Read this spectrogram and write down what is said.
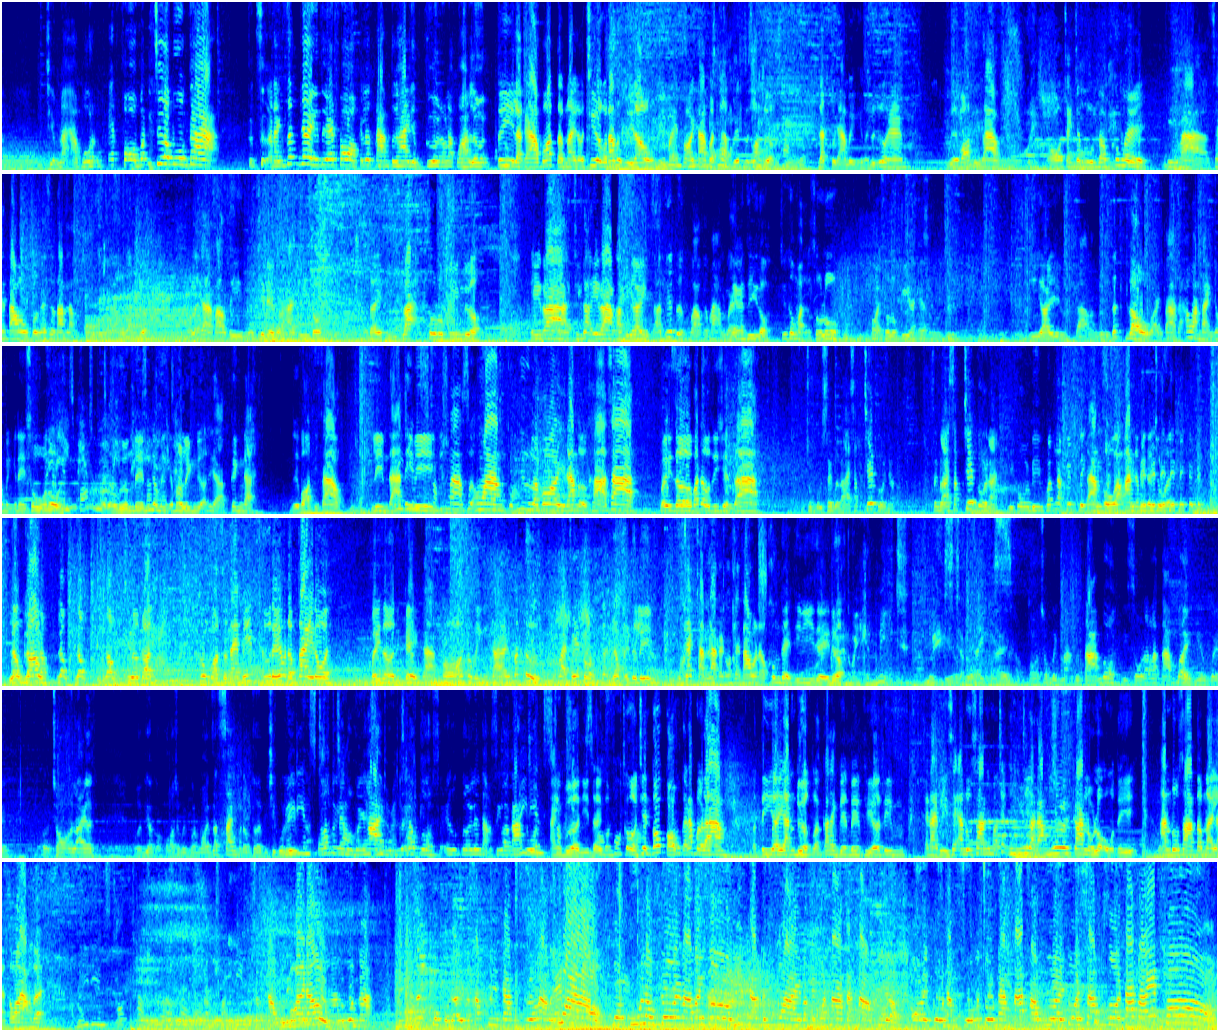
chiếm lại outpost S4 vẫn chưa buông tha. Thực sự đánh rất nhanh từ S4 cái lượng đam từ hai điểm cưa nó là quá lớn. Tuy là cái Albot tầm này nó chưa có tác dụng gì đâu nhưng mà Enfoy anh ta vẫn là quyết giữ bằng được. Đất của nhà mình thì phải giữ thôi em dưới bot thì sao? Có tranh chấp luôn không? Không hề. Khi mà xe tàu với cái sơ tăng là là được. Có lẽ là bao ti chia đều ở hai team thôi. Ở đây thì lại solo kill được. Era chính là Era và TA đã giết được vào cái mạng của FNG rồi. Chứ không phải là solo. Không phải solo kill anh em TA đang là người rất giàu và anh ta đã hoàn thành cho mình cái đề xô rồi. Tower hướng đến cho mình cái bờ linh nữa thì là kinh này dưới bot thì sao? Lim đã tv nhưng mà phượng hoàng cũng như là voi thì đang ở khá xa. Bây giờ bắt đầu di chuyển ra. Trong mũi Saberlight sắp chết rồi nhá. Saberlight sắp chết rồi này. Nico Baby vẫn là quyết định Đang cố gắng ăn cho mình Biết, trụ đấy. Lồng không? lồng lồng lồng chưa cần. Không còn stampede cứ thế mà đấm tay thôi. Bây giờ thì kể cả có cho mình cái bất tử cũng là chết rồi gậy lốc đến từ lim thì chắc chắn là cái con xe tàu này nó không thể tv về được. to có cho mình mạng thứ 8 rồi. Tỷ số đang là 87 nghiêng về ở cho Alliance. Với việc họ có cho mình con voi rất xanh và đồng thời vị trí của Lim có cho mình level tower 12 is một gậy lốc rồi sẽ hướng tới lên thẳng Sivagat luôn. Radiant anh vừa nhìn thấy con ở trên top có một cái double lam và TA ăn được là các thành viên bên phía team NIP sẽ ăn đồ san nhưng mà chắc hình như là đang hơi can lộ lộ một tí. Ăn đồ san tầm này là toang đấy Lim Voi đâu? ra luôn ạ. Lim rất cục ở đây và sắp pin cam cứa vào đấy wow. Một cú lồng đôi mà bây giờ Lim đang đứng ngoài và cái con ma cắn vào kìa. Oracle nằm xuống và trốn đang tát vào người. Tôi xong rồi tát vào F4.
